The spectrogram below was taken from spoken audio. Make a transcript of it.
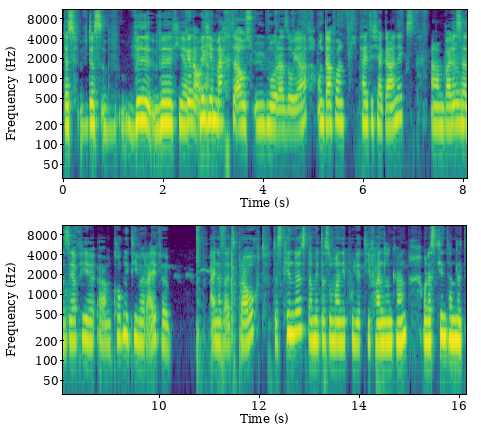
das, das will, will hier, genau, will ja. hier Macht ausüben oder so, ja. Und davon halte ich ja gar nichts, ähm, weil mhm. es ja mhm. sehr viel ähm, kognitive Reife einerseits braucht des Kindes, damit es so manipulativ handeln kann. Und das Kind handelt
